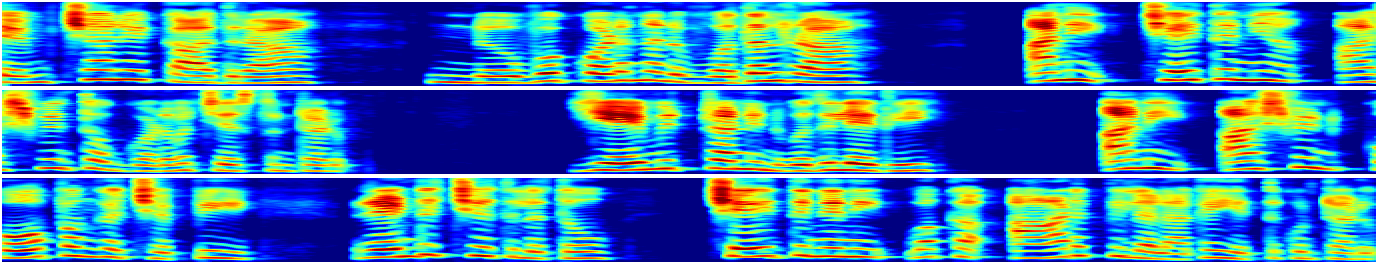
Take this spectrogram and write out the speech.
చెంచానే కాదురా నువ్వు కూడా నన్ను వదలరా? అని చైతన్య అశ్విన్తో గొడవ చేస్తుంటాడు. ఏమిట్రా నిన్ను వదిలేది? అని అశ్విన్ కోపంగా చెప్పి రెండు చేతులతో చైతన్యని ఒక ఆడపిల్లలాగా ఎత్తుకుంటాడు.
